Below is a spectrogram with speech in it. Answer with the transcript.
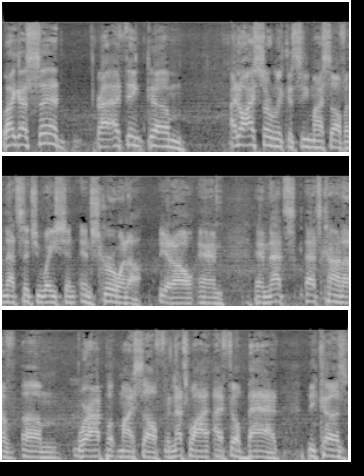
like I said, I think um, I know I certainly could see myself in that situation and screwing up, you know, and and that's that's kind of um, where I put myself, and that's why I feel bad because,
